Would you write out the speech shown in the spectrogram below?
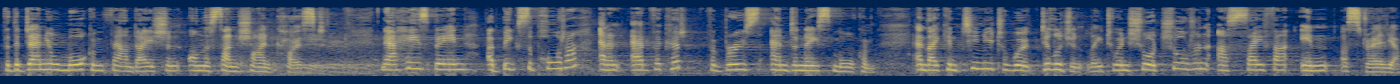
for the Daniel Morcombe Foundation on the Sunshine Coast. Now, he's been a big supporter and an advocate for Bruce and Denise Morcombe, and they continue to work diligently to ensure children are safer in Australia.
